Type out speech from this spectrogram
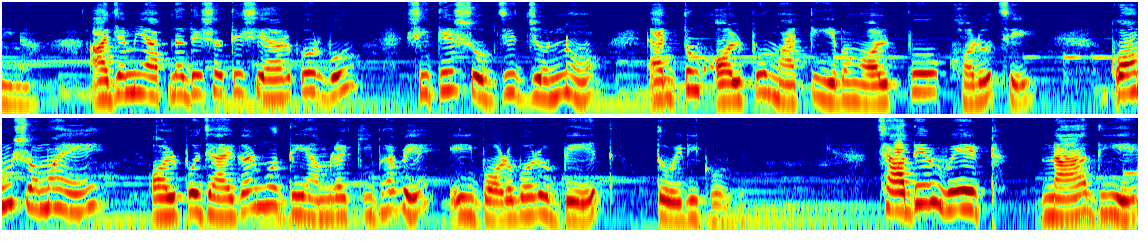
Mina আজ আমি আপনাদের সাথে শেয়ার করব শীতের সবজির জন্য একদম অল্প মাটি এবং অল্প খরচে কম সময়ে অল্প জায়গার মধ্যে আমরা কীভাবে এই বড় বড় বেত তৈরি করব। ছাদের ওয়েট না দিয়ে,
